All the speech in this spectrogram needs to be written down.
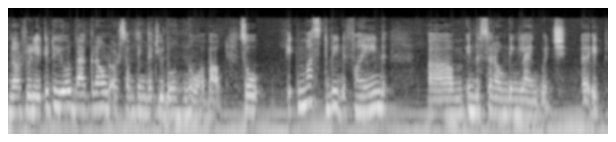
not related to your background or something that you don't know about. So it must be defined um, in the surrounding language. Uh, it,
